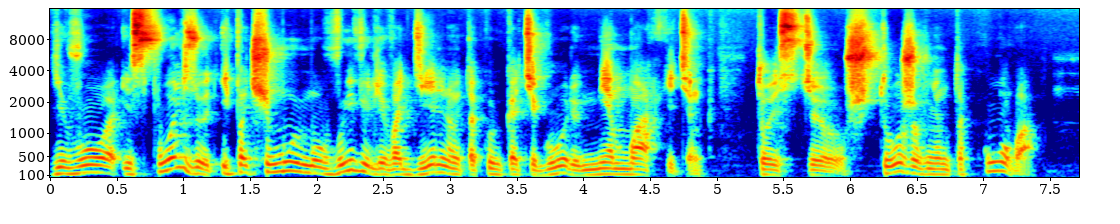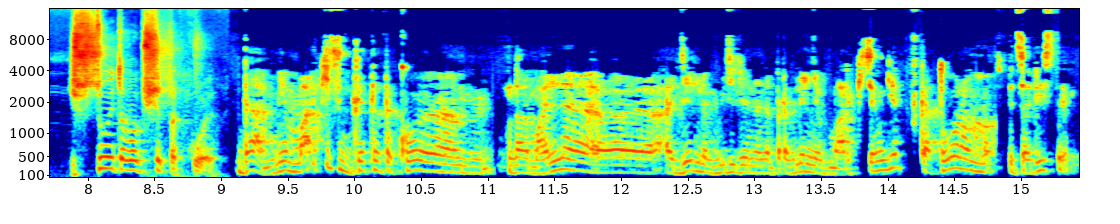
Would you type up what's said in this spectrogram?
его используют и почему ему вывели в отдельную такую категорию мем-маркетинг? То есть э, что же в нем такого? И что это вообще такое? Да, мем-маркетинг — это такое нормальное, э, отдельно выделенное направление в маркетинге, в котором специалисты,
